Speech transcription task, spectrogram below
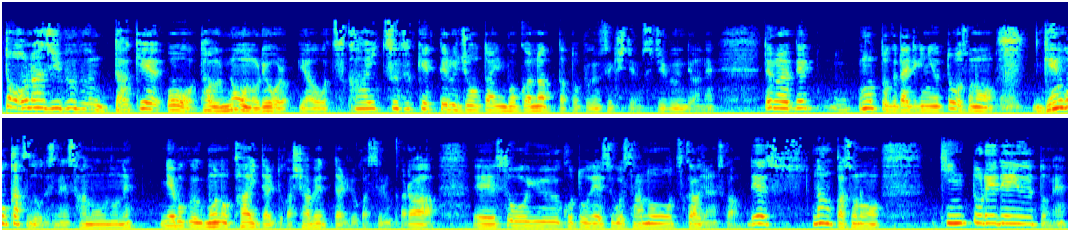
と同じ部分だけを多分脳の量やを使い続けてる状態に僕はなったと分析してるんです。自分ではね。だからで、もっと具体的に言うと、その、言語活動ですね、左脳のね。で、僕、物書いたりとか喋ったりとかするから、えー、そういうことですごい左脳を使うじゃないですか。で、なんかその、筋トレで言うとね、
